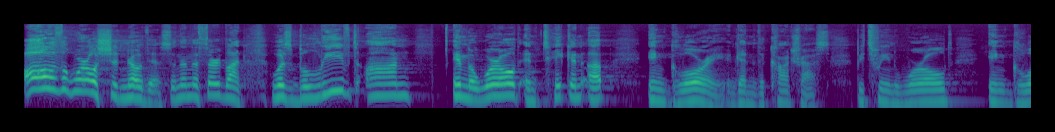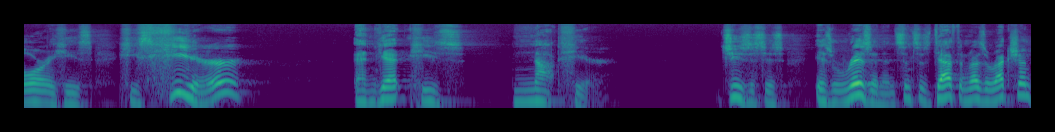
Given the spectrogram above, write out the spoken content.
all of the world should know this. And then the third line was believed on in the world and taken up in glory. Again, the contrast between world and glory. He's, he's here, and yet he's not here. Jesus is, is risen, and since his death and resurrection,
